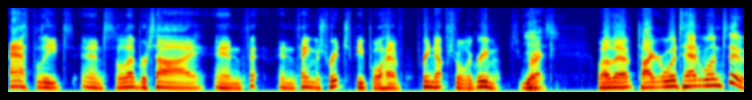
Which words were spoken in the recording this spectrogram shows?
athletes and celebrity and and famous rich people have prenuptial agreements, correct? Yes. Well, the, Tiger Woods had one too.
